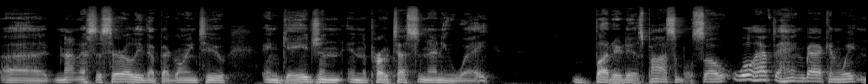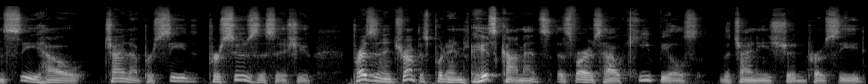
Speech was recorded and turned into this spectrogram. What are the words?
uh, not necessarily that they're going to engage in, in the protests in any way, but it is possible. So we'll have to hang back and wait and see how China proceeds, pursues this issue. President Trump has put in his comments as far as how he feels the Chinese should proceed.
